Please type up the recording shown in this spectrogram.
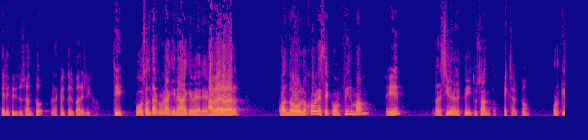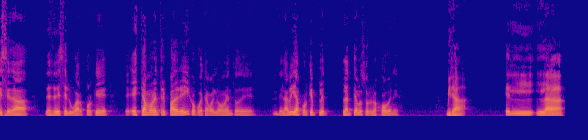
el Espíritu Santo respecto del Padre y el Hijo. Sí, Puedo saltar con una que nada que ver, ¿eh? a ver, a ver. Cuando los jóvenes se confirman, Sí, reciben el Espíritu Santo. exacto. ¿Por qué se da desde ese lugar? Porque este amor entre padre e hijo puede estar en cualquier momento de, de la vida. ¿Por qué plantearlo sobre los jóvenes? Mira, el- la,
